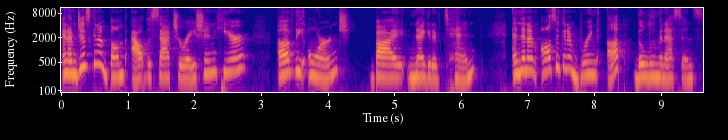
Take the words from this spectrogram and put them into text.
And I'm just going to bump out the saturation here of the orange by negative 10. And then I'm also going to bring up the luminescence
